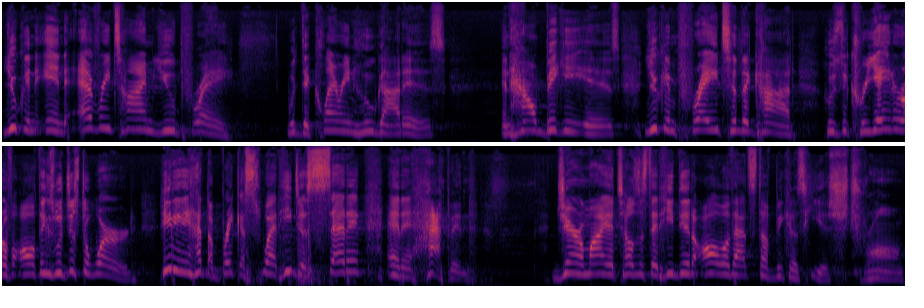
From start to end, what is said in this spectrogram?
You can end every time you pray with declaring who God is and how big He is. You can pray to the God who's the creator of all things with just a word. He didn't even have to break a sweat, He just said it and it happened. Jeremiah tells us that he did all of that stuff because he is strong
